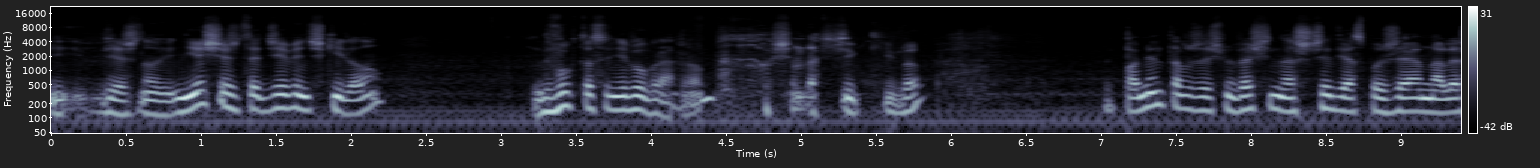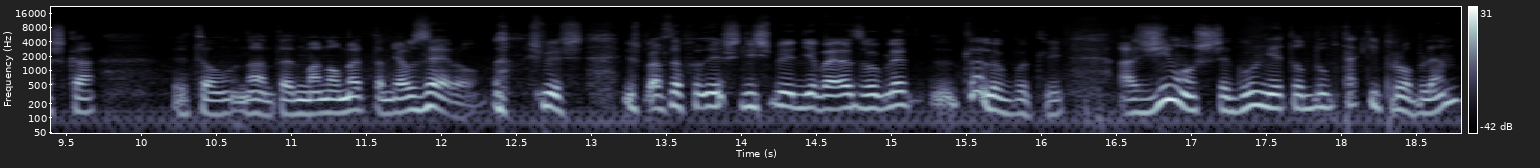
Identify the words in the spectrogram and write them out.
I wiesz, no niesiesz te 9 kilo, dwóch to sobie nie wyobrażam, 18 kilo. Pamiętam, żeśmy weszli na szczyt, ja spojrzałem na Leszka, tą, na ten manometr, tam miał zero. Myśmy już, prawdopodobnie szliśmy nie mając w ogóle tlenu butli. A zimą szczególnie to był taki problem,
